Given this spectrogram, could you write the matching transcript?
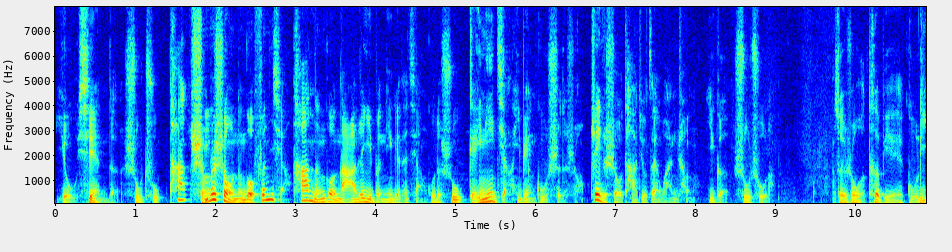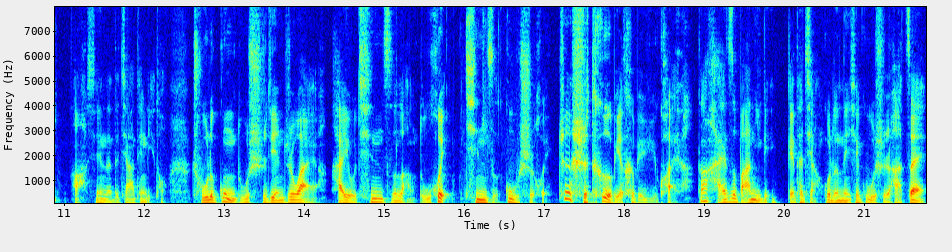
有限的输出。他什么时候能够分享？他能够拿着一本你给他讲过的书，给你讲一遍故事的时候，这个时候他就在完成一个输出了。所以说我特别鼓励啊，现在的家庭里头，除了共读时间之外啊，还有亲子朗读会、亲子故事会，这是特别特别愉快的。当孩子把你给给他讲过的那些故事哈，在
